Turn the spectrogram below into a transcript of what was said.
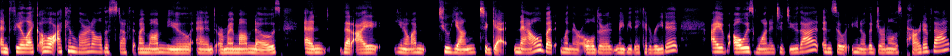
and feel like, oh, I can learn all the stuff that my mom knew and, or my mom knows and that I, you know, I'm too young to get now, but when they're older, maybe they could read it. I've always wanted to do that. And so, you know, the journal is part of that.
